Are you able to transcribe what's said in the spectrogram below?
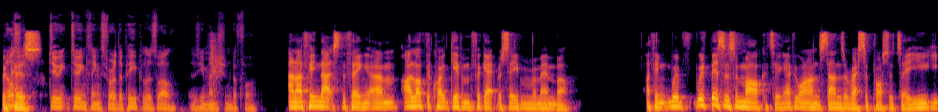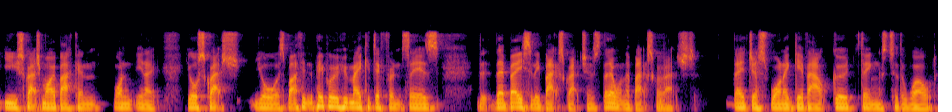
Because doing doing things for other people as well, as you mentioned before. And I think that's the thing. Um, I love the quote: "Give and forget, receive and remember." I think with with business and marketing, everyone understands a reciprocity. You you scratch my back, and one you know you'll scratch yours. But I think the people who make a difference is they're basically back scratchers. They don't want their back scratched. They just want to give out good things to the world,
